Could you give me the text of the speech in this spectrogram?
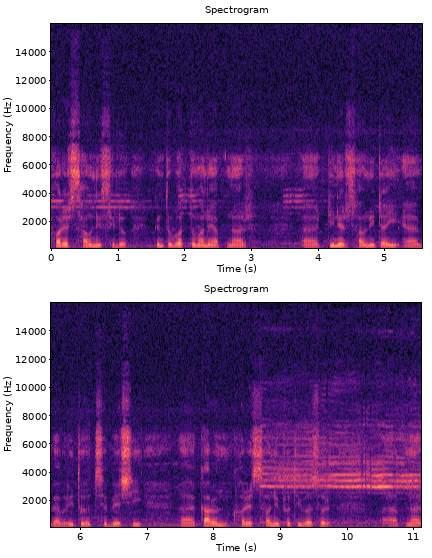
খড়ের ছাউনি ছিল, কিন্তু বর্তমানে আপনার টিনের ছাউনিটাই ব্যবহৃত হচ্ছে বেশি। কারণ ঘরের ছাউনি প্রতি বছর আপনার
